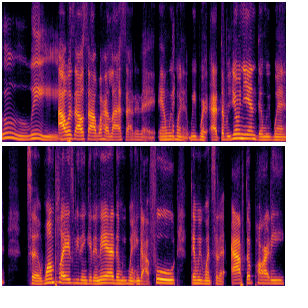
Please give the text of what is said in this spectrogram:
ooh wee. I was outside with her last Saturday and we went, we were at the reunion, then we went to one place, we didn't get in there, then we went and got food, then we went to the after party,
